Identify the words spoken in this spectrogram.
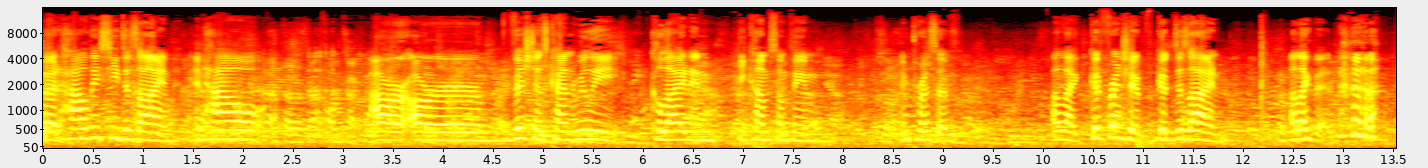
but how they see design and how our, our visions can really collide and become something impressive. I like good friendship, good design. I like that.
